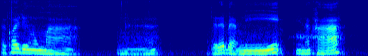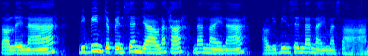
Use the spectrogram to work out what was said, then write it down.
ค่อยๆดึงลงมานะจะได้แบบนี้นี่นะคะ ต่อเลยนะริบบิ้นจะเป็นเส้นยาวนะคะ ด้านในนะ เอาริบบิ้นเส้นด้านในมาสาร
